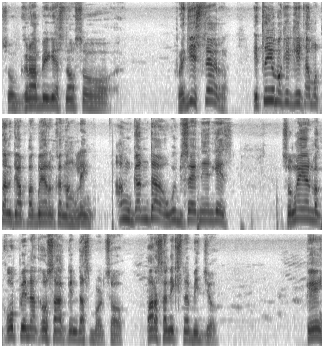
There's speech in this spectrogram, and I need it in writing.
So grabe guys, no? So register. Ito yung makikita mo talaga pag mayroon ka ng link. Ang ganda, website na yan guys. So ngayon mag-open ako sa akin dashboard. So para sa next na video. Okay?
